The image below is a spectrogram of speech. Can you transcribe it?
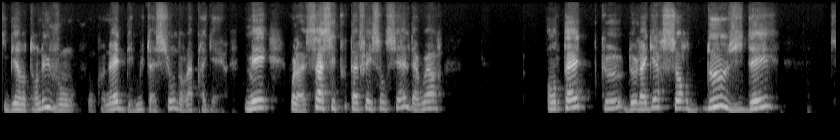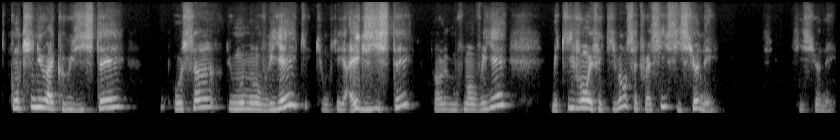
qui, bien entendu, vont, connaître des mutations dans l'après-guerre. Mais voilà, ça, c'est tout à fait essentiel d'avoir en tête que de la guerre sortent deux idées qui continuent à coexister au sein du mouvement ouvrier, qui, continuent à exister dans le mouvement ouvrier, mais qui vont effectivement, cette fois-ci, scissionner. scissionner.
